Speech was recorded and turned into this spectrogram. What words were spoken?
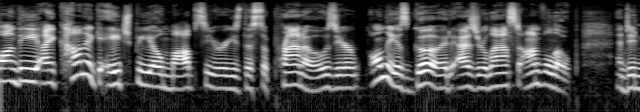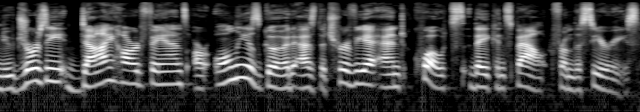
On the iconic HBO mob series The Sopranos, you're only as good as your last envelope. And in New Jersey, die-hard fans are only as good as the trivia and quotes they can spout from the series.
